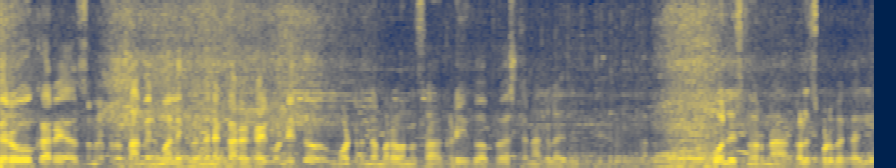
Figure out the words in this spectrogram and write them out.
ತೆರವು ಕಾರ್ಯ ಸಮೀಪದ ಸಾಮೀಲ್ ಮಾಲೀಕರಿಂದನೇ ಕಾರ್ಯ ಕೈಗೊಂಡಿದ್ದು ಮೋಟ್ರಿಂದ ಮರವನ್ನು ಸಹ ಕಡಿಯುವ ವ್ಯವಸ್ಥೆನಾಗಲಾಗಿದೆ ಪೊಲೀಸ್ನವ್ರನ್ನ ಕಳಿಸ್ಕೊಡ್ಬೇಕಾಗಿ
